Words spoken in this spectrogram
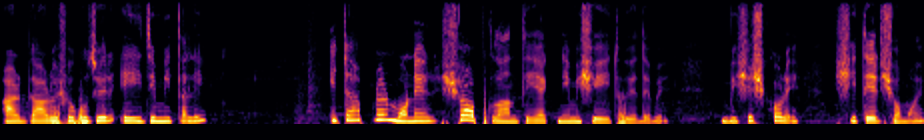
আর গাঢ় সবুজের এই যে মিতালি, এটা আপনার মনের সব ক্লান্তি এক নিমিষেই ধুয়ে দেবে। বিশেষ করে শীতের সময়,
